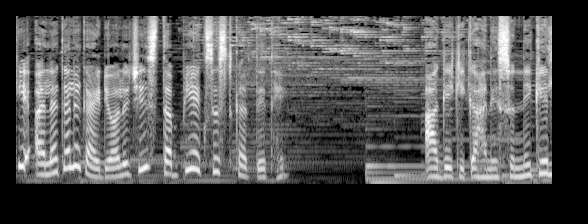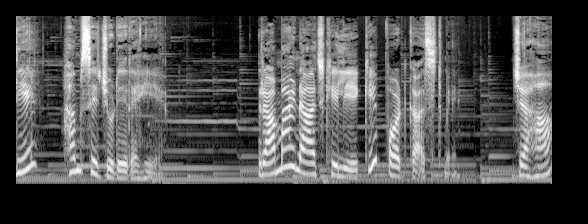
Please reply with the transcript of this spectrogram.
कि अलग अलग आइडियोलॉजीज तब भी एग्जिस्ट करते थे। आगे की कहानी सुनने के लिए हमसे जुड़े रहिए रामायण आज के लिए के पॉडकास्ट में, जहाँ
